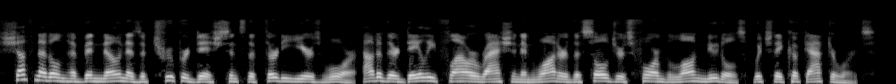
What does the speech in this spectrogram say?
Schupfnudeln have been known as a trooper dish since the Thirty Years' War. Out of their daily flour ration and water the soldiers formed long noodles, which they cooked afterwards.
